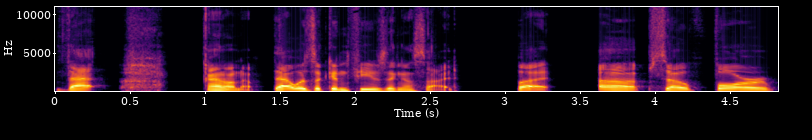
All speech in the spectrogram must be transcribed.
that, I don't know, that was a confusing aside. But uh, so for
